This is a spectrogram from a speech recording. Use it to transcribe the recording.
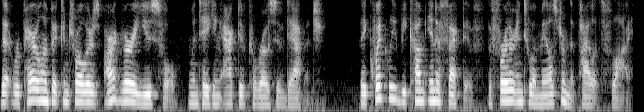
that Repair Limpet controllers aren't very useful when taking active corrosive damage. They quickly become ineffective the further into a Maelstrom that pilots fly.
